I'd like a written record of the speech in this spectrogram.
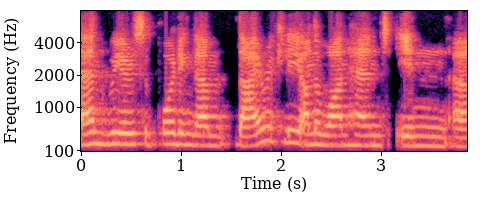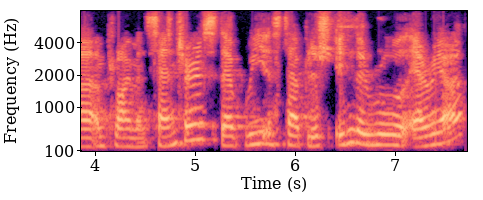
And we are supporting them directly on the one hand in uh, employment centers that we establish in the rural areas.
